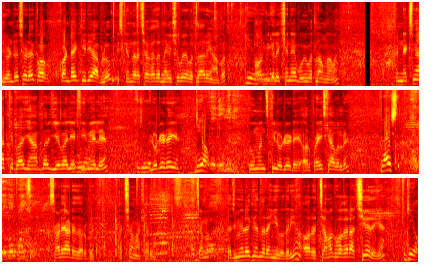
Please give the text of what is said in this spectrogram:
जो इंटरेस्टेड है कांटेक्ट कीजिए आप लोग। इसके अंदर अच्छा खासा नेगोशिएबल बतला रहे हैं यहाँ पर। और भी कलेक्शन है वो भी बतलाऊँगा मैं। फिर नेक्स्ट में आपके पास यहाँ पर ये वाली एक फीमेल है। लोडेड है ये? जी हाँ। टू मंथ्स की लोडेड है। और प्राइस क्या बोल रहे हैं? प्राइस साढ़े आठ हज़ार रुपये अच्छा माशाल्लाह। चमक अजमेरा के अंदर आई है बकरियाँ। और चमक वगैरह अच्छी है देखिए। जी हाँ।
